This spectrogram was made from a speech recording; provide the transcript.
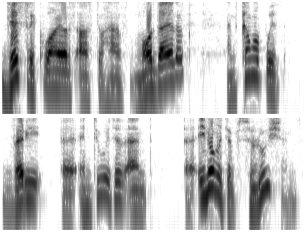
This requires us to have more dialogue and come up with very uh, intuitive and uh, innovative solutions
